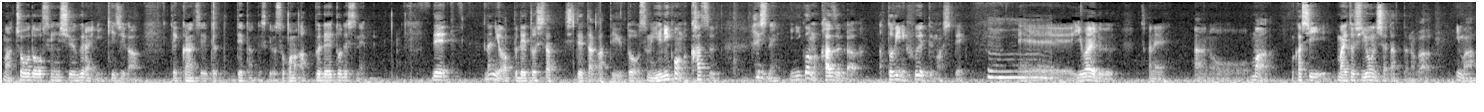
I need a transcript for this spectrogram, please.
まあ、ちょうど先週ぐらいに記事がテックランチで出出たんですけどそこのアップデートですね。で何をアップデートしたしてたかっていうとそのユニコーンの数ですね、ユニコーンの数が圧倒的に増えてまして、えーいわゆるですかねあのまあ昔毎年4社だったのが今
